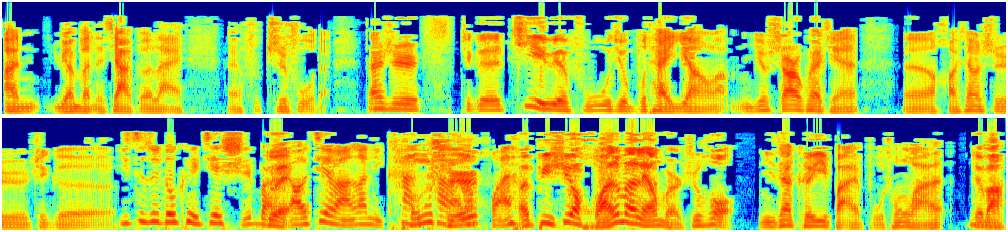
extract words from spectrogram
按原本的价格来呃支付的，但是这个借阅服务就不太一样了，你就十二块钱，呃，好像是这个一次最多可以借十本，然后借完了你看，同时还呃必须要还完两本之后，你才可以把补充完，对吧？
